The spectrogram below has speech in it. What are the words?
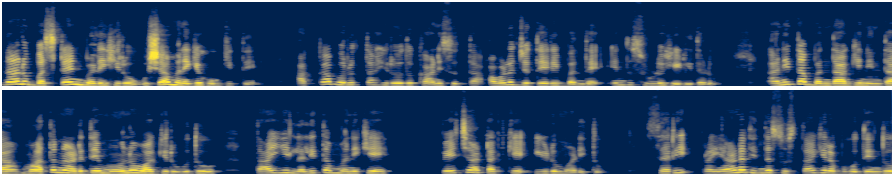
ನಾನು ಬಸ್ ಸ್ಟ್ಯಾಂಡ್ ಬಳಿ ಇರೋ ಉಷಾ ಮನೆಗೆ ಹೋಗಿದ್ದೆ. ಅಕ್ಕ ಬರುತ್ತಾ ಇರೋದು ಕಾಣಿಸುತ್ತಾ ಅವಳ ಜೊತೆಯಲ್ಲಿ ಬಂದೆ ಎಂದು ಸುಳ್ಳು ಹೇಳಿದಳು. ಅನಿತಾ ಬಂದಾಗಿನಿಂದ ಮಾತನಾಡದೆ ಮೌನವಾಗಿರುವುದು ತಾಯಿ ಲಲಿತಮ್ಮನಿಗೆ ಪೇಚಾಟಕ್ಕೆ ಈಡು ಮಾಡಿತು. ಸರಿ, ಪ್ರಯಾಣದಿಂದ ಸುಸ್ತಾಗಿರಬಹುದೆಂದು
